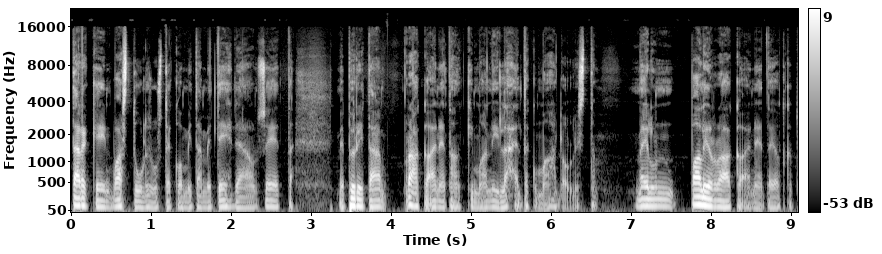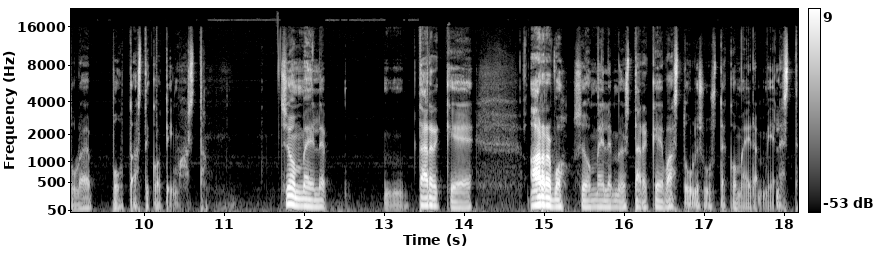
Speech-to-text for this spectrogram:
tärkein vastuullisuusteko, mitä me tehdään, on se, että me pyritään raaka-aineet hankkimaan niin läheltä kuin mahdollista. Meillä on paljon raaka-aineita, jotka tulee puhtaasti kotimaasta. Se on meille tärkeä arvo, se on meille myös tärkeä vastuullisuusteko meidän mielestä.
